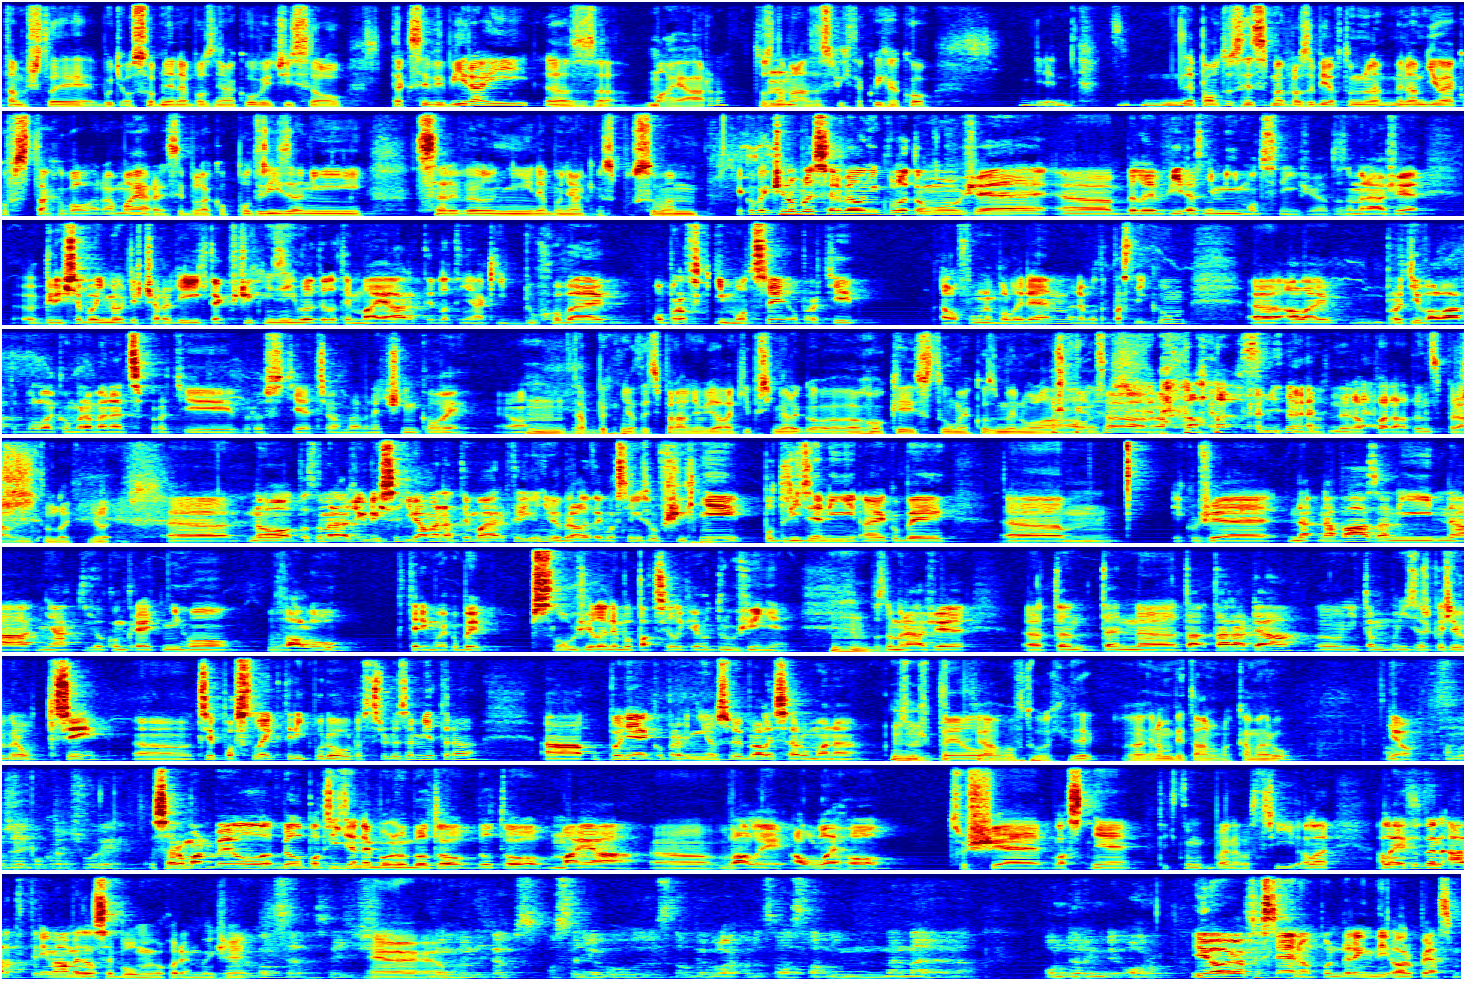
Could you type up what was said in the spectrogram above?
tam šli buď osobně nebo s nějakou větší silou, tak si vybírají eh, z Majar, to znamená hmm. ze svých takových jako nepamatuji si, jsme rozebírali v tom minulém díle jako vztah Valar a Majar, jestli byl jako podřízený, servilní nebo nějakým způsobem. Jako většinou byli servilní kvůli tomu, že uh, byli výrazně méně mocní. Že jo? To znamená, že eh, když se bavíme o těch čarodějích, tak všichni z nich byli tyhle ty Majar, tyhle ty nějaký duchové obrovské moci oproti elfům nebo lidem, nebo trpaslíkům, eh, ale proti Valar to bylo jako mravenec proti prostě třeba mravenečníkovi. Jo? Hmm, já bych měl teď správně udělat nějaký příměr go- hokejistům jako z minula, ale, To ano. ale mě nenapadá ten správný tuhle chvíli. Eh, no, to znamená, že když se díváme na ty Majar, který oni vybrali, tak vlastně jsou všichni podřízený a jakoby um, jakože na, navázaný na nějakého konkrétního valu, který mu jakoby sloužili nebo patřili k jeho družině. Mm-hmm. To znamená, že eh, ten, ten, ta, ta rada, eh, oni, tam, oni se řekli, že vyberou tři, tři posly, který půjdou do středozemě teda a úplně jako prvního se vybrali Sarumana, mm-hmm, což byl... Tak já ho v tuhle chvíli eh, jenom vytáhnu na kameru. Jo. Samozřejmě pokračuji. Saruman byl, byl podřízen, nebo no, byl to, byl to Maja uh, Vali Auleho, což je vlastně, teď to úplně neostří, ale, ale je to ten art, který máme za sebou mimochodem, takže... Dokonce, vidíš. Jo, jo, jo. No, teďka s poslední dobou se to objevilo jako docela slavný meme Pondering the Orb. Jo, jo, přesně, no, Pondering the Orb, já jsem,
